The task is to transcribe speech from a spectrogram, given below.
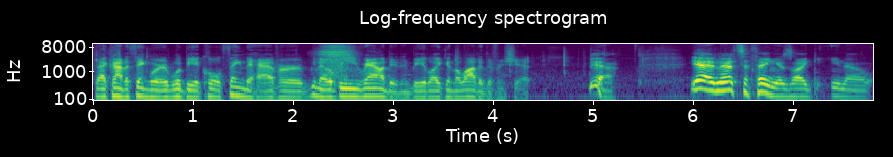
that kind of thing where it would be a cool thing to have her, you know, be rounded and be like in a lot of different shit. Yeah. Yeah, and that's the thing is like, you know,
